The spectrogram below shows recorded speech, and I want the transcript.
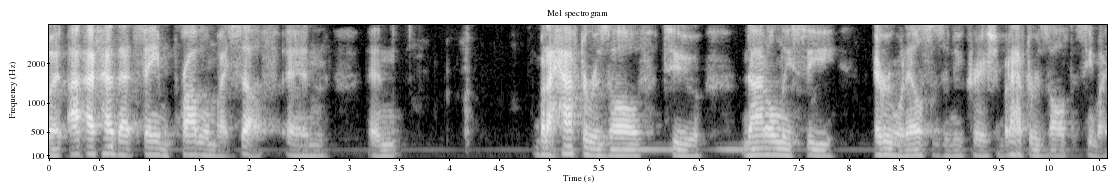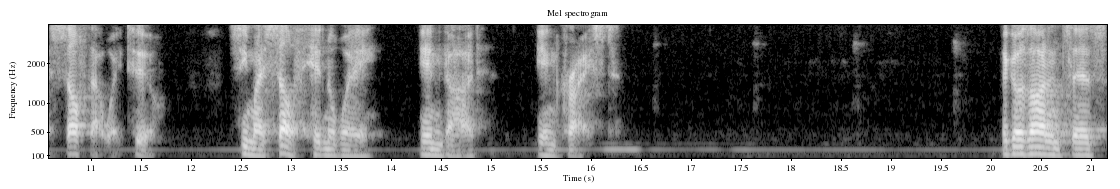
but I, have had that same problem myself, and and but I have to resolve to not only see everyone else as a new creation, but I have to resolve to see myself that way too. See myself hidden away in God, in Christ. It goes on and says,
